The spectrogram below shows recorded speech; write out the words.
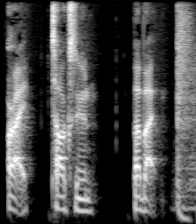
All right, talk soon. Bye bye.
